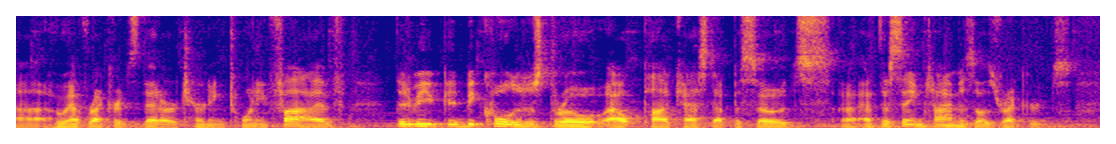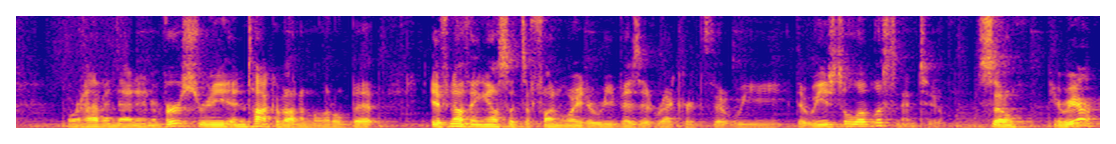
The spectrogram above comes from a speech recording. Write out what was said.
uh, who have records that are turning 25. It'd be, it'd be cool to just throw out podcast episodes uh, at the same time as those records or having that anniversary and talk about them a little bit. If nothing else, it's a fun way to revisit records that we that we used to love listening to. So here we are.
